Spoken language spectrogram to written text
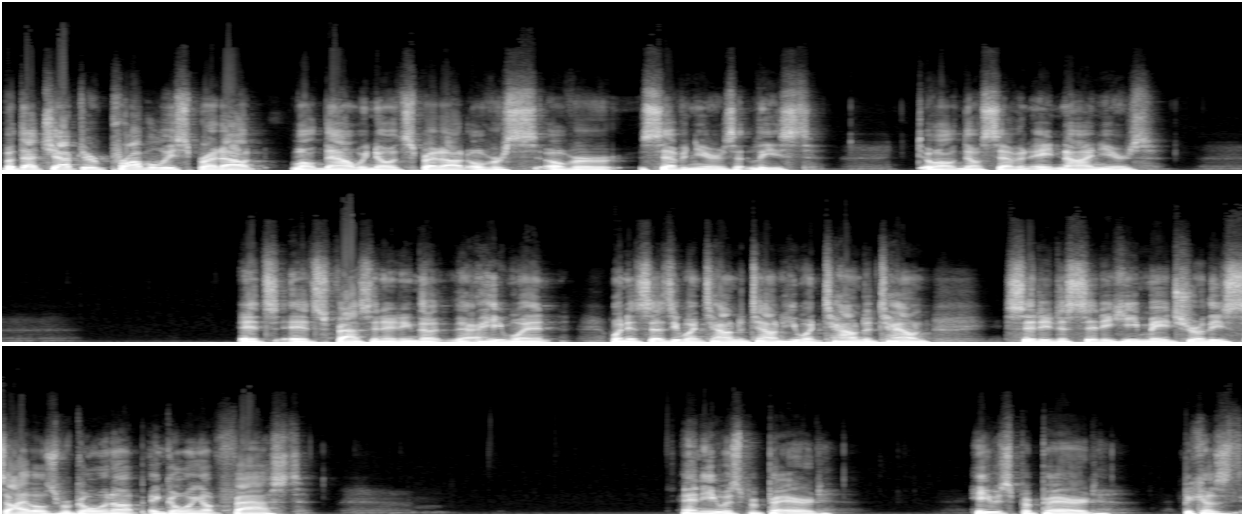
But that chapter probably spread out. Well, now we know it's spread out over over seven years at least. Well, no, seven, eight, nine years. It's it's fascinating. that he went when it says he went town to town. He went town to town, city to city. He made sure these silos were going up and going up fast. And he was prepared. He was prepared because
